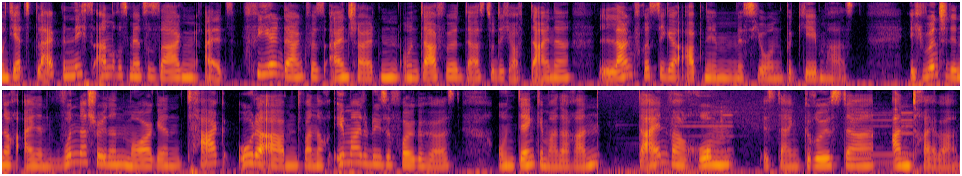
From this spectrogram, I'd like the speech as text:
Und jetzt bleibt mir nichts anderes mehr zu sagen als vielen Dank fürs Einschalten und dafür, dass du dich auf deine langfristige Abnehmmission begeben hast. Ich wünsche dir noch einen wunderschönen Morgen, Tag oder Abend, wann auch immer du diese Folge hörst. Und denke mal daran, dein Warum ist dein größter Antreiber.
